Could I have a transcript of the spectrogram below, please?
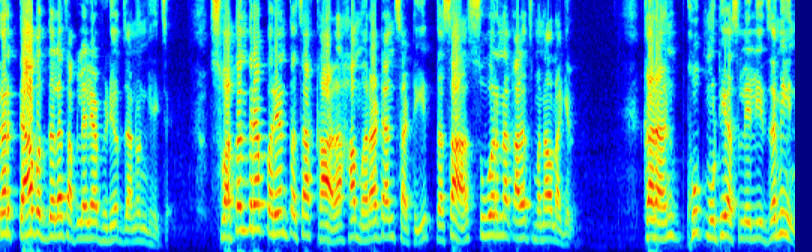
तर त्याबद्दलच आपल्याला या व्हिडिओत जाणून घ्यायचंय. स्वातंत्र्यापर्यंतचा काळ हा मराठ्यांसाठी तसा सुवर्ण काळच म्हणावा लागेल. कारण खूप मोठी असलेली जमीन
